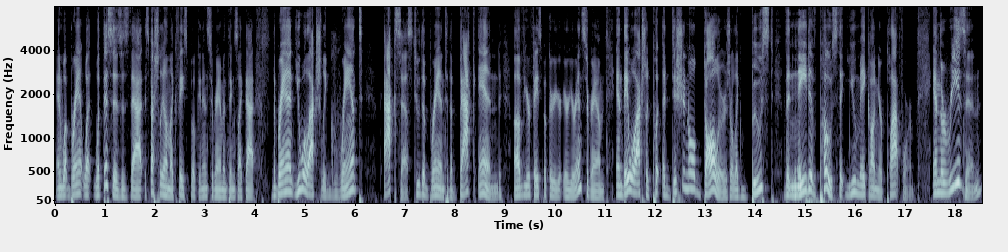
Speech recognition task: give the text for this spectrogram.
And what brand what what this is is that, especially on like Facebook and Instagram and things like that, the brand you will actually grant access to the brand to the back end of your Facebook or your, or your Instagram, and they will actually put additional dollars or like boost the mm-hmm. native posts that you make on your platform. And the reason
